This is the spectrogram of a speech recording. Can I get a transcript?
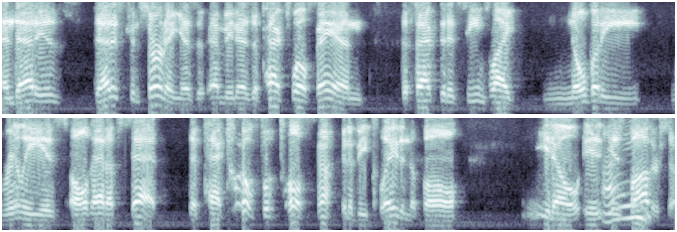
And that is that is concerning as a, I mean as a Pac-12 fan, the fact that it seems like nobody really is all that upset that Pac-12 football's not going to be played in the fall, you know, is, I, is bothersome.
